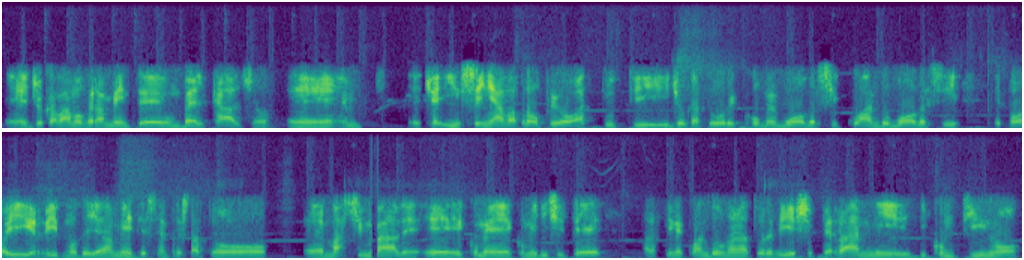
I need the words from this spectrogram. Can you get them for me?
eh, giocavamo veramente un bel calcio. E, cioè, insegnava proprio a tutti i giocatori come muoversi, quando muoversi e poi il ritmo degli allenamenti è sempre stato eh, massimale e, e come, come, dici te, alla fine quando un allenatore riesce per anni di continuo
